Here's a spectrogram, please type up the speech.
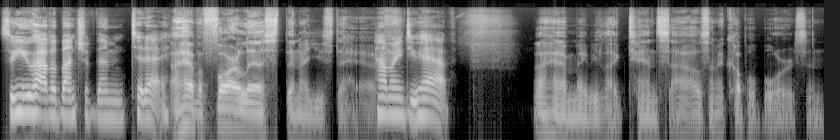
So you have a bunch of them today. I have a far less than I used to have. How many do you have? I have maybe like ten sows and a couple boars and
